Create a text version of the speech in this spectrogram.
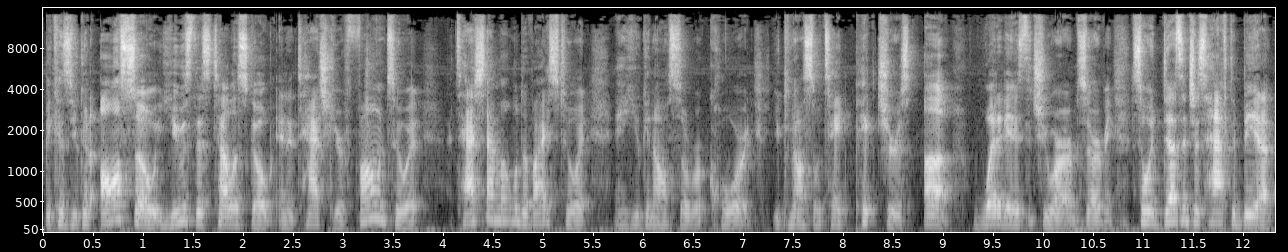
Because you can also use this telescope and attach your phone to it attach that mobile device to it, and you can also record. You can also take pictures of what it is that you are observing. So it doesn't just have to be a,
